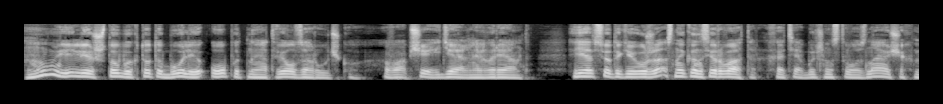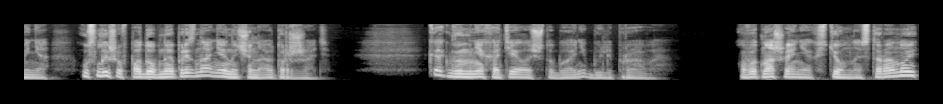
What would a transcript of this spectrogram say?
Ну или чтобы кто-то более опытный отвел за ручку. Вообще идеальный вариант. Я все-таки ужасный консерватор, хотя большинство знающих меня, услышав подобное признание, начинают ржать. Как бы мне хотелось, чтобы они были правы. В отношениях с темной стороной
